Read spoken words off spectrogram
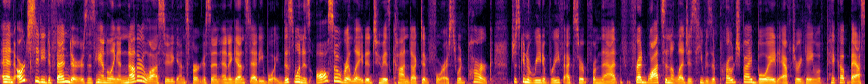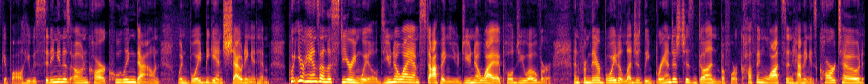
And Arch City Defenders is handling another lawsuit against Ferguson and against Eddie Boyd. This one is also related to his conduct at Forestwood Park. I'm just going to read a brief excerpt from that. Fred Watson alleges he was approached by Boyd after a game of pickup basketball. He was sitting in his own car cooling down when Boyd began shouting at him, Put your hands on the steering wheel. Do you know why I'm stopping you? Do you know why I pulled you over? And from there, Boyd allegedly brandished his gun before cuffing Watson, having his car towed,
